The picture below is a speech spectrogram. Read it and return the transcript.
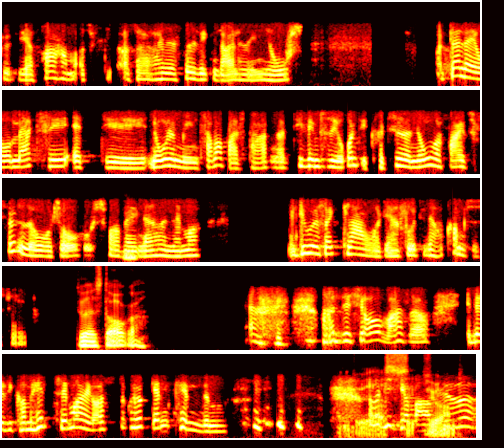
flyttede jeg fra ham, og, så- og så havde jeg stadigvæk en lejlighed inde i Aarhus. Og der lagde jeg jo mærke til, at øh, nogle af mine samarbejdspartnere, de vimsede jo rundt i kvarteret. Nogle var faktisk flyttet over til Aarhus for at være i nærheden af mig. Men de var jo så ikke klar over, at jeg havde fået det der hukommelsestab. Du er stalker. og det sjove var så, at når de kom hen til mig, ikke også, så kunne jeg jo genkende dem. Og de gik bare sjovt. videre.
